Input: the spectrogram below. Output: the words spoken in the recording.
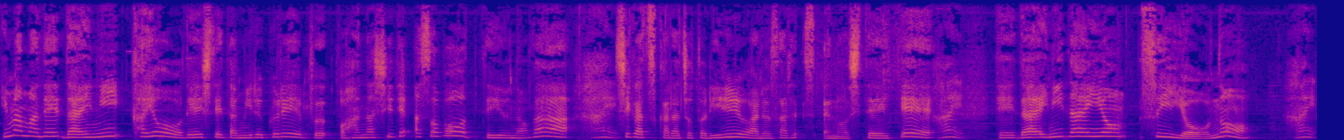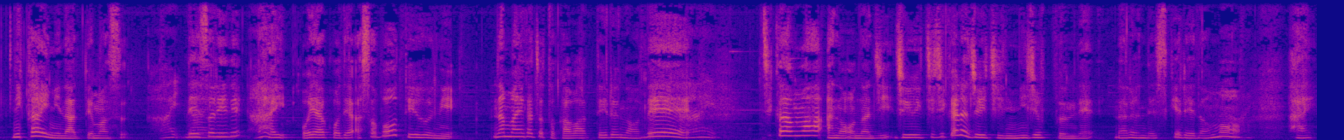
今まで第2火曜でしてたミルクレープお話で遊ぼうっていうのが、はい、4月からちょっとリニューアルさあのしていて、はい、えー、第2、第4水曜の2回になってます。はい、で、それで、はい、親子で遊ぼうっていうふうに名前がちょっと変わっているので、はい。時間はあの同じ11時から11時20分でなるんですけれども、はい、はい、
